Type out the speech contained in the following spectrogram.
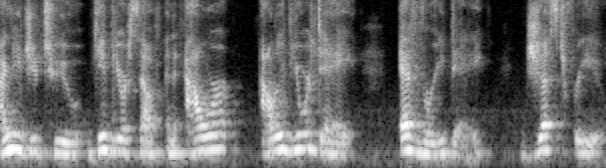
I need you to give yourself an hour out of your day every day just for you.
